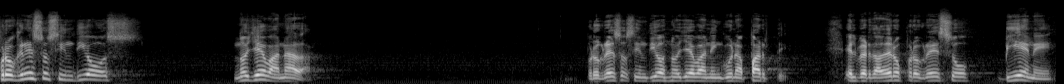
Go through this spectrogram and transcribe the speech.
Progreso sin Dios no lleva a nada. Progreso sin Dios no lleva a ninguna parte. El verdadero progreso viene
